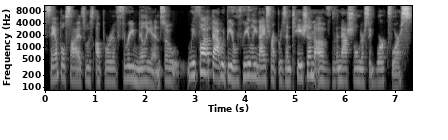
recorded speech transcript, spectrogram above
sample size was upward of 3 million. So we thought that would be a really nice representation of the national nursing workforce.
